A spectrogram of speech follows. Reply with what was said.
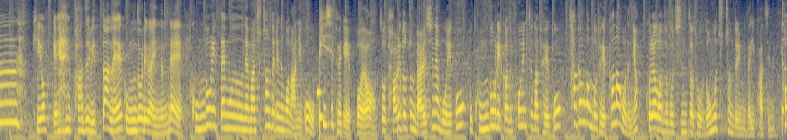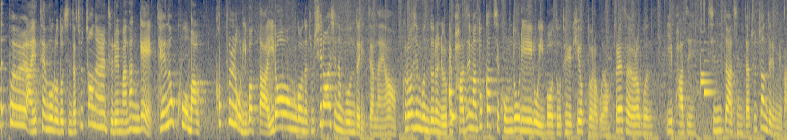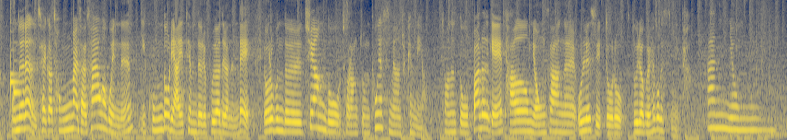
귀엽게 바지 밑단에 곰돌이가 있는데 곰돌이 때문에만 추천드리는 건 아니고 핏이 되게 예뻐요. 그래서 다리도 좀 날씬해 보이고 또 곰돌이까지 포인트가 되고 착용감도 되게 편하거든요. 그래가지고 진짜 저 너무 추천드립니다, 이 바지는. 커플 아이템으로도 진짜 추천을 드릴 만한 게 대놓고 막 커플룩을 입었다 이런 거는 좀 싫어하시는 분들 있잖아요. 그러신 분들은 이렇게 바지만 똑같이 곰돌이로 입어도 되게 귀엽더라고요. 그래서 여러분 이 바지 진짜 진짜 추천드립니다. 오늘은 제가 정말 잘 사용하고 있는 이 곰돌이 아이템들을 보여드렸는데 여러분들 취향도 저랑 좀 통했으면 좋겠네요. 저는 또 빠르게 다음 영상을 올릴 수 있도록 노력을 해보겠습니다. 안녕.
